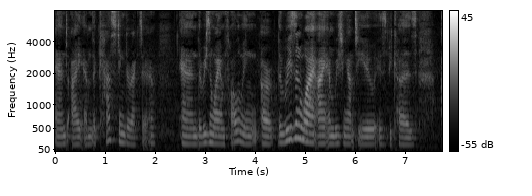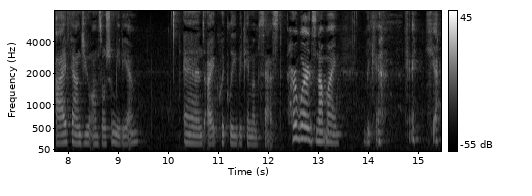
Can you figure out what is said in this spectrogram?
and I am the casting director." And the reason why I'm following, or the reason why I am reaching out to you is because I found you on social media and I quickly became obsessed. Her words, not mine. Became, yeah,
